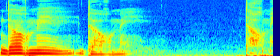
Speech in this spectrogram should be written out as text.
Dormez, dormez. Dormez.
